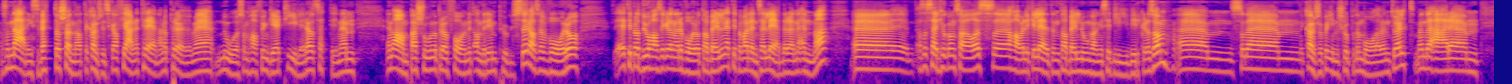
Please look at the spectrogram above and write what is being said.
altså næringsvett til å skjønne at det kanskje skal fjerne treneren og prøve med noe som har fungert tidligere, og sette inn en, en annen person og prøve å få inn litt andre impulser. Altså Voro jeg tipper at du har sikkert den Voro-tabellen. Jeg tipper Valencia leder denne ennå. Eh, altså Sergio Gonzales eh, har vel ikke ledet en tabell noen gang i sitt liv, virker det som. Eh, så det mm, Kanskje på innsluppende mål eventuelt, men det er, eh,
